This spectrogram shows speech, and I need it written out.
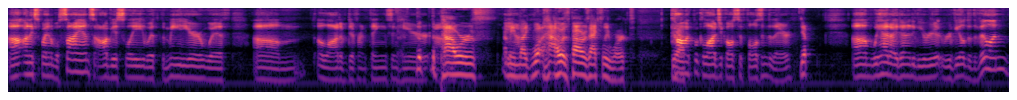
Uh, unexplainable science, obviously, with the meteor, with um, a lot of different things in here. The, the Um, powers. I mean, like what? How his powers actually worked. comic book logic also falls into there. Yep. Um, we had identity be re- revealed to the villain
